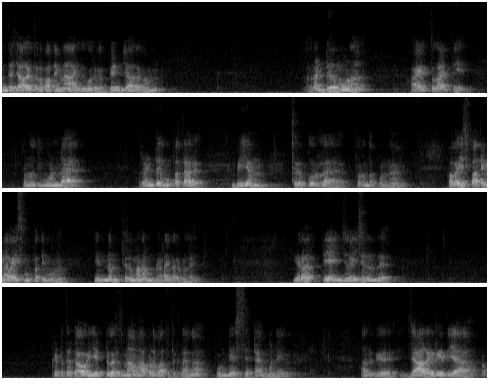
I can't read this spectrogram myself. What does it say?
இந்த ஜாதகத்தில் பார்த்தீங்கன்னா இது ஒரு பெண் ஜாதகம். ரெண்டு மூணு ஆயிரத்தி தொள்ளாயிரத்தி தொண்ணூற்றி மூணில் ரெண்டு முப்பத்தாறு. பிஎம் திருப்பூரில் பிறந்த பொண்ணு. இப்போ வயசு பார்த்தீங்கன்னா வயசு முப்பத்தி மூணு. இன்னும் திருமணம் நடைபெறவில்லை. இருபத்தி அஞ்சு வயசுலேருந்து கிட்டத்தட்ட ஒரு எட்டு வருஷமாக மாப்பிள்ளை பார்த்துட்டு இருக்கிறாங்க பொண்ணே செட் ஆக மாட்டேங்குது. அதுக்கு ஜாதக ரீதியாக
